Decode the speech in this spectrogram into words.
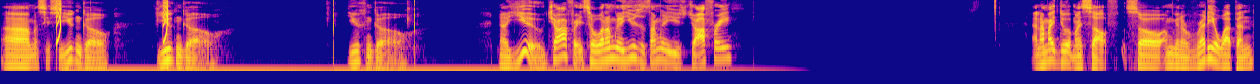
Um, let's see. So you can go you can go. You can go. Now you, Geoffrey. So what I'm going to use is I'm going to use Geoffrey. And I might do it myself. So I'm going to ready a weapon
